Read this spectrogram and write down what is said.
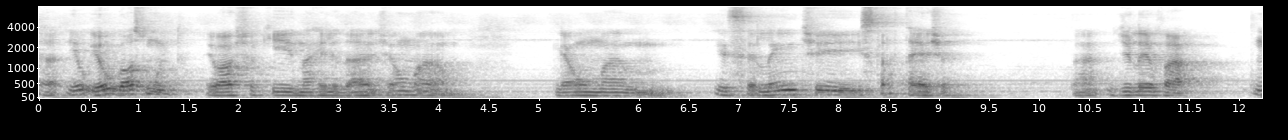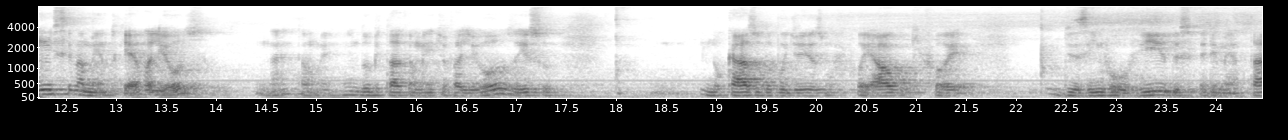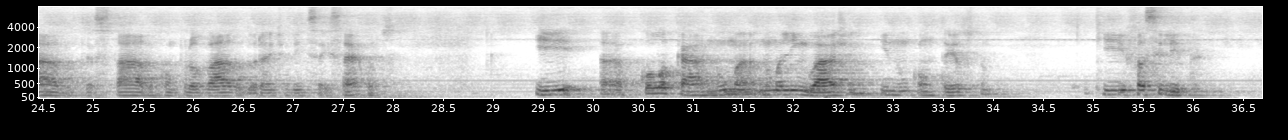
eh, eu, eu gosto muito. Eu acho que na realidade é uma é uma excelente estratégia tá? de levar um ensinamento que é valioso né? Então, é indubitavelmente valioso. Isso, no caso do budismo, foi algo que foi desenvolvido, experimentado, testado, comprovado durante 26 séculos. E uh, colocar numa, numa linguagem e num contexto que facilita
